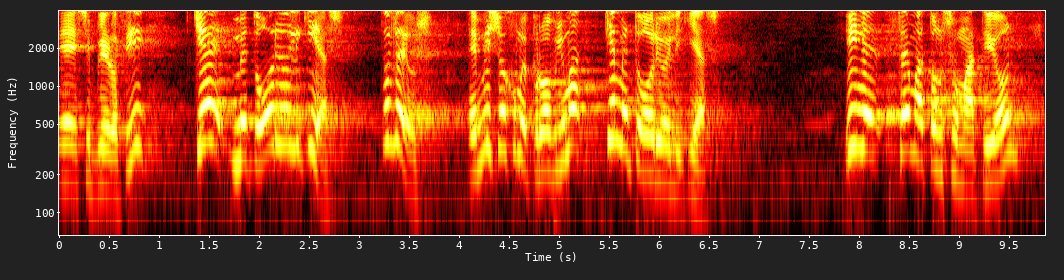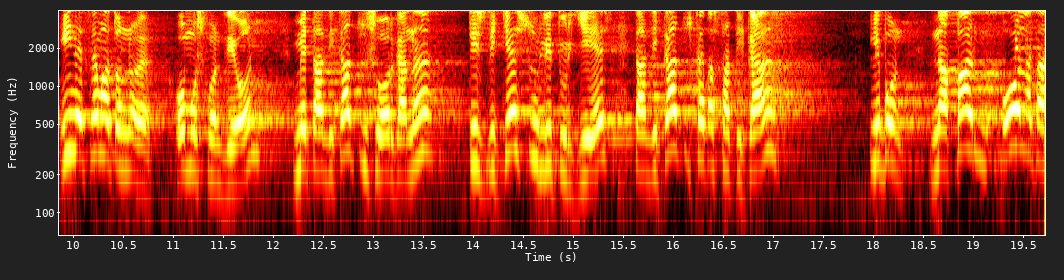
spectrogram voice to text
ε, συμπληρωθεί και με το όριο ηλικίας. Βεβαίως, εμείς έχουμε πρόβλημα και με το όριο ηλικίας. Είναι θέμα των σωματείων, είναι θέμα των ε, ομοσπονδιών, με τα δικά τους όργανα, τις δικές τους λειτουργίες, τα δικά τους καταστατικά, Λοιπόν, να πάρουν όλα τα,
